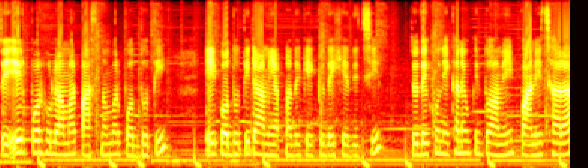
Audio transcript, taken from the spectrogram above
তো এরপর হলো আমার পাঁচ নম্বর পদ্ধতি। এই পদ্ধতিটা আমি আপনাদেরকে একটু দেখিয়ে দিচ্ছি। তো দেখুন, এখানেও কিন্তু আমি পানি ছাড়া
